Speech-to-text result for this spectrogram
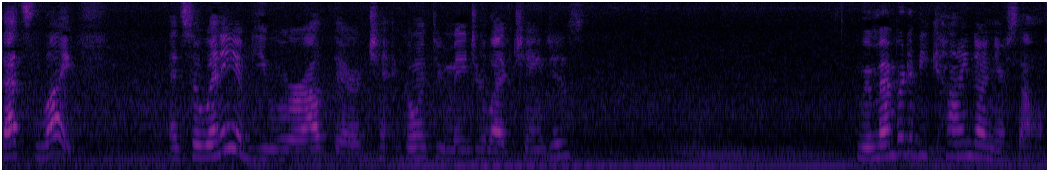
that's life. And so any of you who are out there going through major life changes, remember to be kind on yourself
